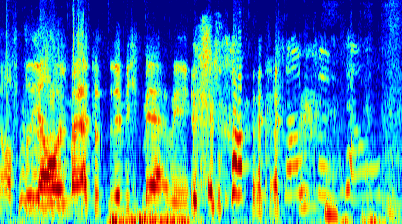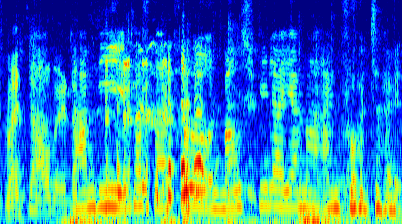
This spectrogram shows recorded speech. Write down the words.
Auf zu jaulen, mein tut nämlich mehr weh. Ich. Mein Da, Daumen! da haben die Tastatur- und Mausspieler ja mal einen Vorteil.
